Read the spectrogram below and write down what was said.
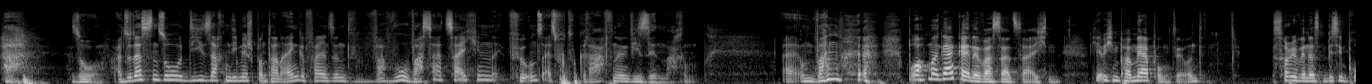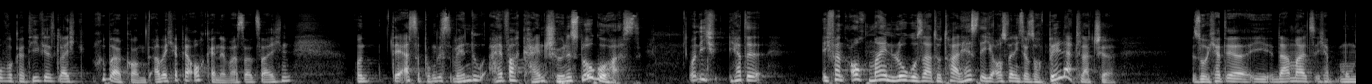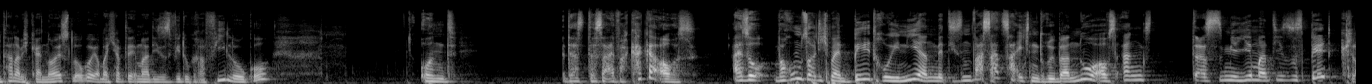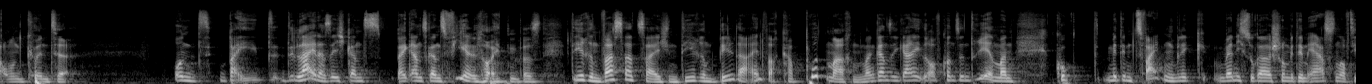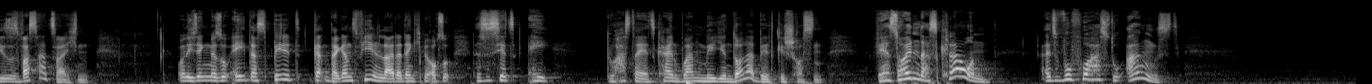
ha, so, also das sind so die Sachen, die mir spontan eingefallen sind, wo Wasserzeichen für uns als Fotografen irgendwie Sinn machen. Äh, und wann braucht man gar keine Wasserzeichen? Hier habe ich ein paar mehr Punkte. Und sorry, wenn das ein bisschen provokativ jetzt gleich rüberkommt, aber ich habe ja auch keine Wasserzeichen. Und der erste Punkt ist, wenn du einfach kein schönes Logo hast. Und ich, ich hatte, ich fand auch mein Logo sah total hässlich aus, wenn ich das auf Bilder klatsche. So, ich hatte damals, ich habe momentan habe ich kein neues Logo, aber ich hatte immer dieses Videografie-Logo und das, das sah einfach kacke aus. Also, warum sollte ich mein Bild ruinieren mit diesem Wasserzeichen drüber, nur aus Angst, dass mir jemand dieses Bild klauen könnte? Und bei, leider sehe ich ganz, bei ganz, ganz vielen Leuten, dass deren Wasserzeichen, deren Bilder einfach kaputt machen. Man kann sich gar nicht darauf konzentrieren. Man guckt mit dem zweiten Blick, wenn nicht sogar schon mit dem ersten, auf dieses Wasserzeichen. Und ich denke mir so, ey, das Bild, bei ganz vielen leider denke ich mir auch so, das ist jetzt, ey, du hast da jetzt kein One-Million-Dollar-Bild geschossen. Wer soll denn das klauen? Also wovor hast du Angst?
